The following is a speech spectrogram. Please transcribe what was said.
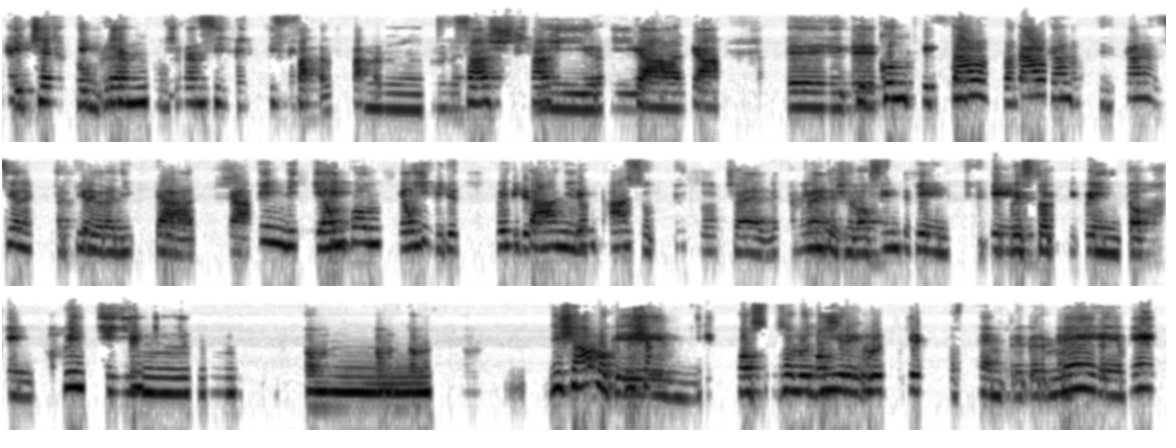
e c'erano grandissime mm, fasci radicali eh, che contestavano la candidazione del Partito Radicale. Quindi è un po' un limite, 20 anni non posso più, cioè veramente ce l'ho pieno di questo argomento. Quindi mm, non- non- diciamo che posso solo dire sempre per me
